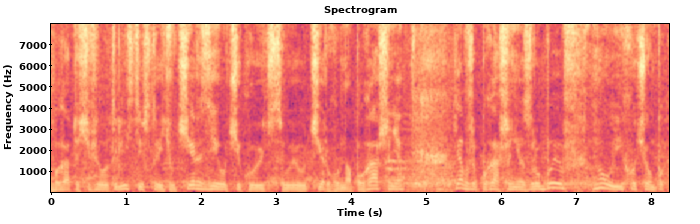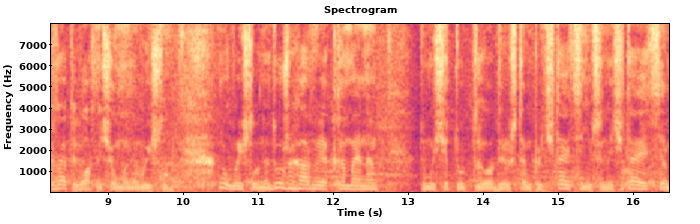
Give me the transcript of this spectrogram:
багато ще філателістів стоять у черзі, очікують свою чергу на погашення. Я вже погашення зробив, ну і хочу вам показати, власне, що в мене вийшло. Ну, вийшло не дуже гарно, як на мене, тому що тут один штемпель читається, інший не читається.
